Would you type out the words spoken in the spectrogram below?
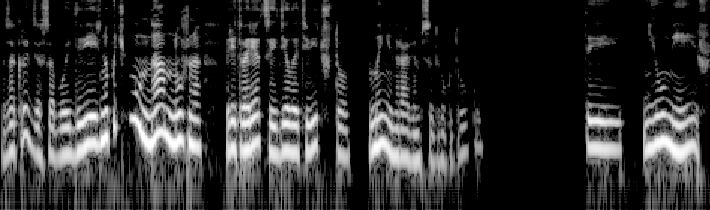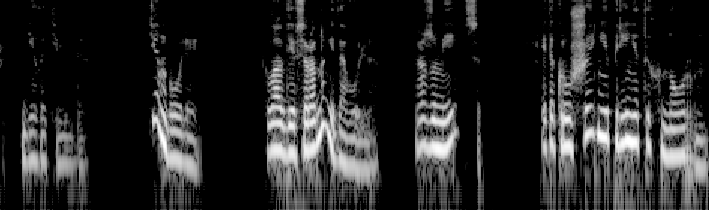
закрыть за собой дверь. Но почему нам нужно притворяться и делать вид, что мы не нравимся друг другу? Ты не умеешь делать вида. Тем более. Клавдия все равно недовольна. Разумеется. Это крушение принятых норм.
